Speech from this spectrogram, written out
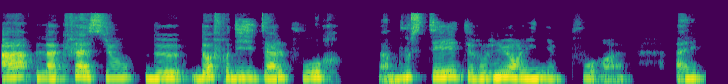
à la création de d'offres digitales pour bah, booster tes revenus en ligne, pour euh, aller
